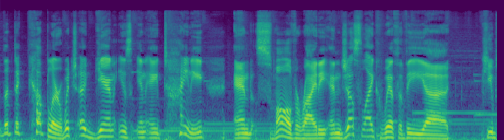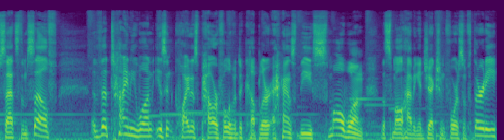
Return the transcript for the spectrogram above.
the decoupler, which again is in a tiny and small variety, and just like with the uh, CubeSats themselves, the tiny one isn't quite as powerful of a decoupler as the small one, the small having ejection force of 30,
